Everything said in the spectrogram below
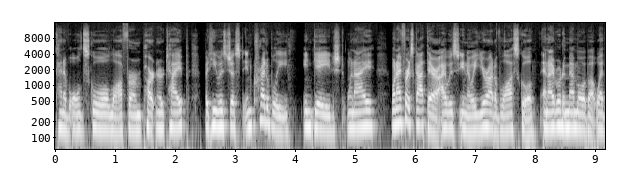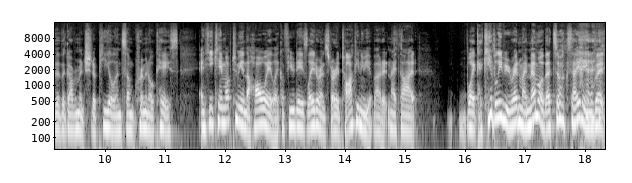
kind of old school law firm partner type, but he was just incredibly engaged. When I when I first got there, I was, you know, a year out of law school and I wrote a memo about whether the government should appeal in some criminal case. And he came up to me in the hallway like a few days later and started talking to me about it and I thought like I can't believe you read my memo. That's so exciting. But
